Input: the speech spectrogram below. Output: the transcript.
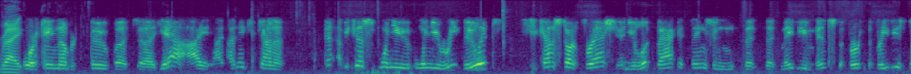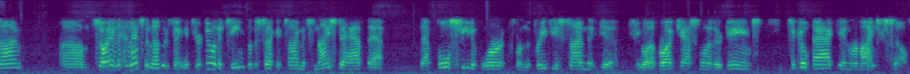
Right. for game number two, but uh, yeah, I I, I think you kind of because when you when you redo it, you kind of start fresh and you look back at things and that that maybe you missed the first the previous time. Um, so and, and that's another thing. If you're doing a team for the second time, it's nice to have that that full sheet of work from the previous time that you you uh, broadcast one of their games to go back and remind yourself.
